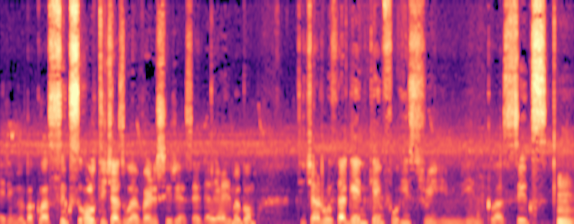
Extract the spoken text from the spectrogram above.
I remember class six, all teachers were very serious. I, I remember teacher Ruth again came for history in, in class six. Mm.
